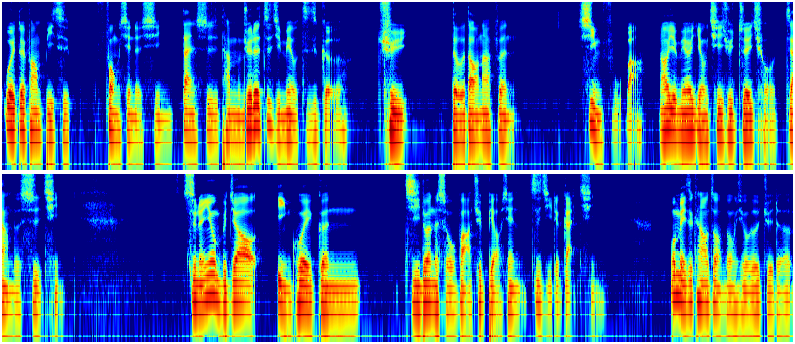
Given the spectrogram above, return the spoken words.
为对方彼此。奉献的心，但是他们觉得自己没有资格去得到那份幸福吧，然后也没有勇气去追求这样的事情，只能用比较隐晦跟极端的手法去表现自己的感情。我每次看到这种东西，我都觉得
